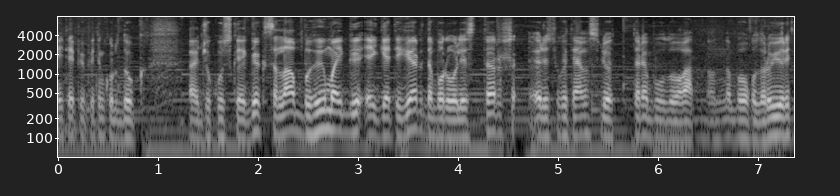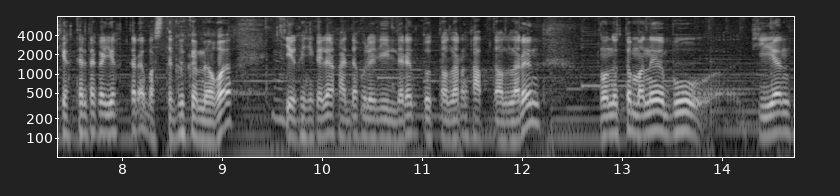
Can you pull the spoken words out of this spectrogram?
этепи битин курдук жукускай гык сала быгымайгы эгетигер да боролестер республикатагы сүлөттөрө булууга. Онна боголору үйрөтектер да кайыктара бастыгы көмөгө техникалар кайда хулелилдерин тутталарын капталларын онутта маны бу тиен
